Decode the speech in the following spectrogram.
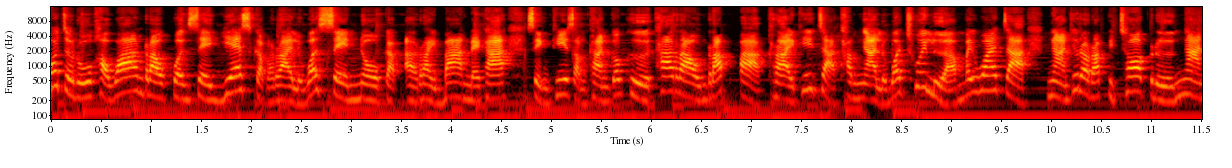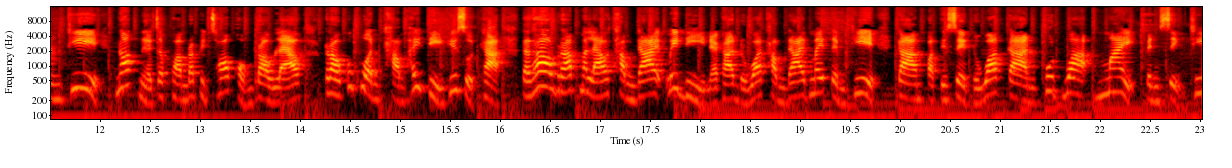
ก็จะรู้ค่ะว่าเราควร say yes กับอะไร หรือว่า say no กับอะไรบ้างนะคะ สิ่งที่สำคัญก็คือถ้าเรารับปากใครที่จะทำงานหรือว่าช่วยเหลือไม่ว่าจะงานที่เรารับผิดชอบ หรืองานที่นอกเหนือจากความรับผิดชอบของเราแล้ว เราก็ควรทำให้ดีที่สุดค่ะ แต่ถ้าเรารับมาแล้วทำได้ไม่ดีนะคะ หรือว่าทำได้ไม่เต็มที่การปฏิเสธ หรือว่าการพูดว่าไม่เป็นสิ่งที่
